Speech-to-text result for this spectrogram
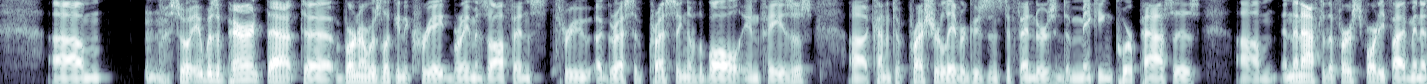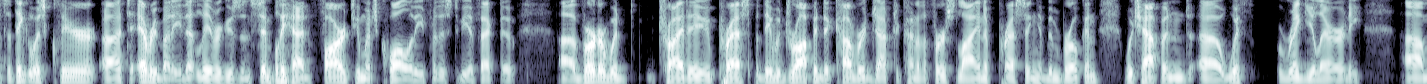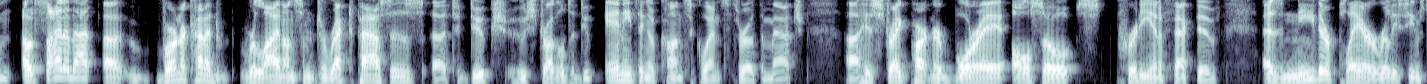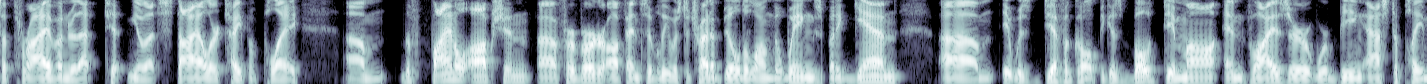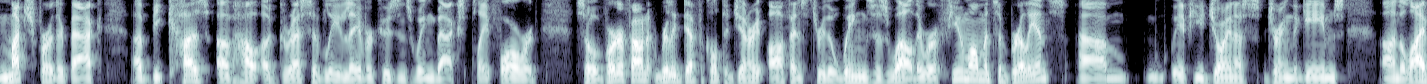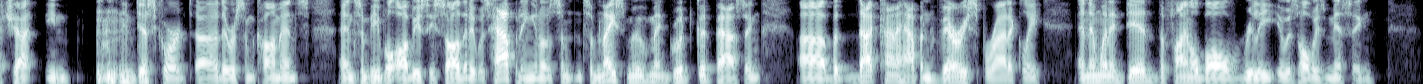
Um, so it was apparent that uh, Werner was looking to create Bremen's offense through aggressive pressing of the ball in phases, uh, kind of to pressure Leverkusen's defenders into making poor passes. Um, and then after the first 45 minutes, I think it was clear uh, to everybody that Leverkusen simply had far too much quality for this to be effective. Uh, Werder would try to press, but they would drop into coverage after kind of the first line of pressing had been broken, which happened uh, with regularity. Um, outside of that, uh, Werner kind of relied on some direct passes uh, to Duke, who struggled to do anything of consequence throughout the match. Uh, his strike partner Borré also pretty ineffective, as neither player really seems to thrive under that ti you know that style or type of play. Um, the final option uh, for Werder offensively was to try to build along the wings, but again, um, it was difficult because both Deman and Weiser were being asked to play much further back uh, because of how aggressively Leverkusen's wingbacks play forward. So Werder found it really difficult to generate offense through the wings as well. There were a few moments of brilliance. Um, if you join us during the games on the live chat in in Discord, uh, there were some comments, and some people obviously saw that it was happening. You know, some some nice movement, good good passing, uh, but that kind of happened very sporadically. And then when it did, the final ball really it was always missing.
